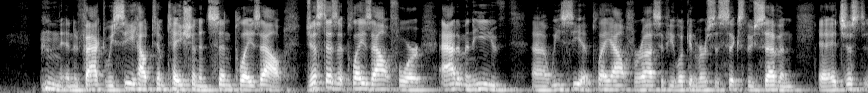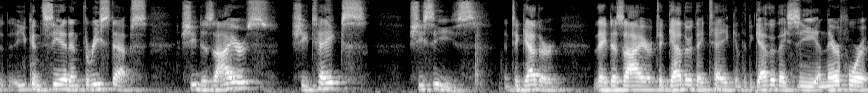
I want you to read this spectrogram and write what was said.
and in fact, we see how temptation and sin plays out. Just as it plays out for Adam and Eve, uh, we see it play out for us. If you look in verses 6 through 7, it's just, you can see it in three steps. She desires, she takes, she sees. And together, they desire, together they take, and together they see. And therefore,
